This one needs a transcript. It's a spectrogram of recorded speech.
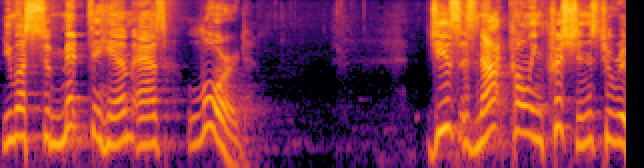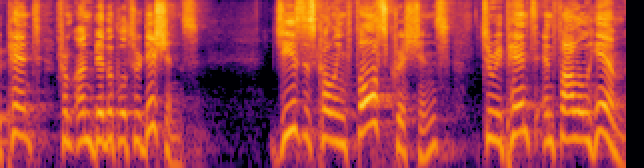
You must submit to him as Lord. Jesus is not calling Christians to repent from unbiblical traditions. Jesus is calling false Christians to repent and follow him.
